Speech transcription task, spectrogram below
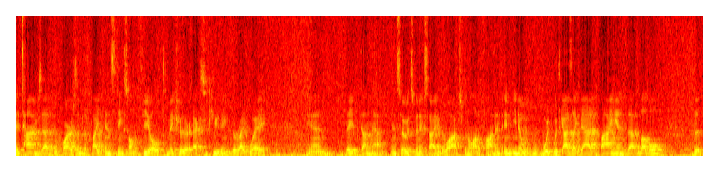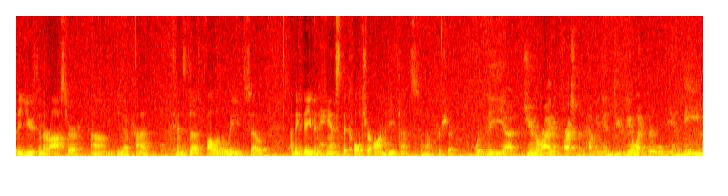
at times that requires them to fight instincts on the field to make sure they're executing the right way. And they've done that. And so it's been exciting to watch. It's been a lot of fun. And, and you know, with, with, guys like that buying into that level, the, the youth in the roster, um, you know, kind of tends to follow the lead. So I think they've enhanced the culture on defense uh, for sure with the uh, June arriving freshmen coming in, do you feel like there will be a need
